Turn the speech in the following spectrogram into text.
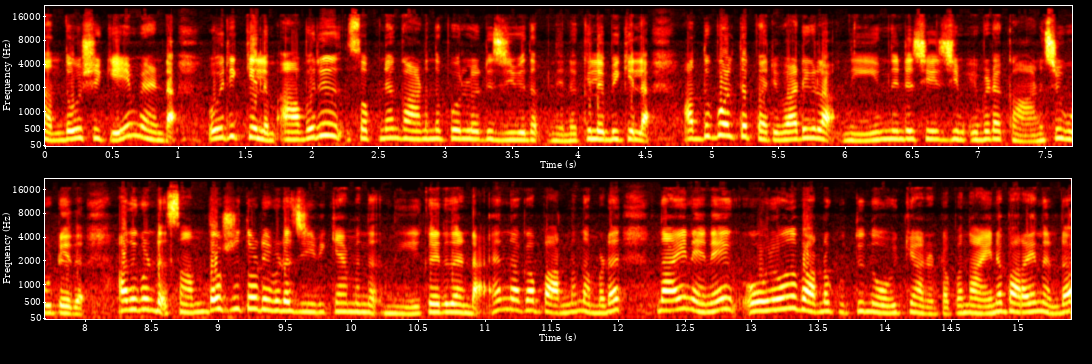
സന്തോഷിക്കുകയും വേണ്ട. ഒരിക്കലും അവർ സ്വപ്നം കാണുന്ന പോലുള്ളൊരു ജീവിതം നിനക്ക് ലഭിക്കില്ല. അതുപോലത്തെ പരിപാടികളാണ് നീയും നിന്റെ ചേച്ചിയും ഇവിടെ കാണിച്ചു കൂട്ടിയത്. അതുകൊണ്ട് സന്തോഷത്തോടെ ഇവിടെ ജീവിക്കാമെന്ന് നീ കരുതണ്ട എന്നൊക്കെ പറഞ്ഞ് നമ്മുടെ നയനെ ഓരോന്ന് പറഞ്ഞ് കുത്തി നോവിക്കുകയാണ് കേട്ടോ. അപ്പോൾ നയന പറയുന്നുണ്ട്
